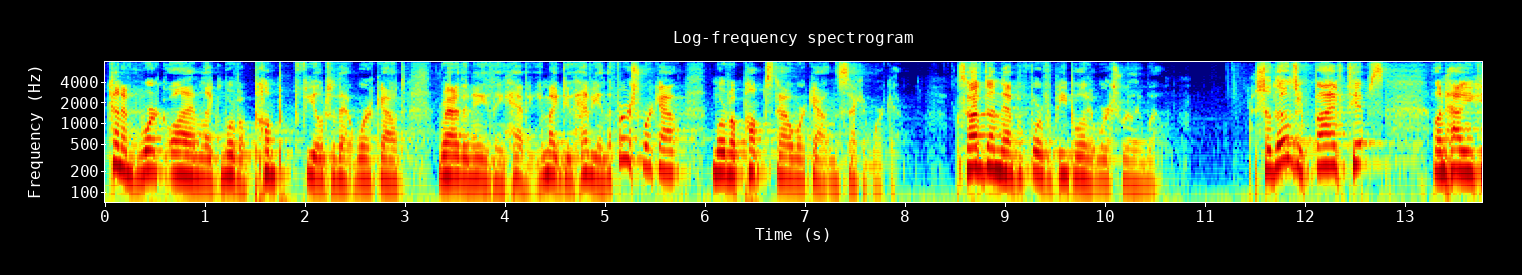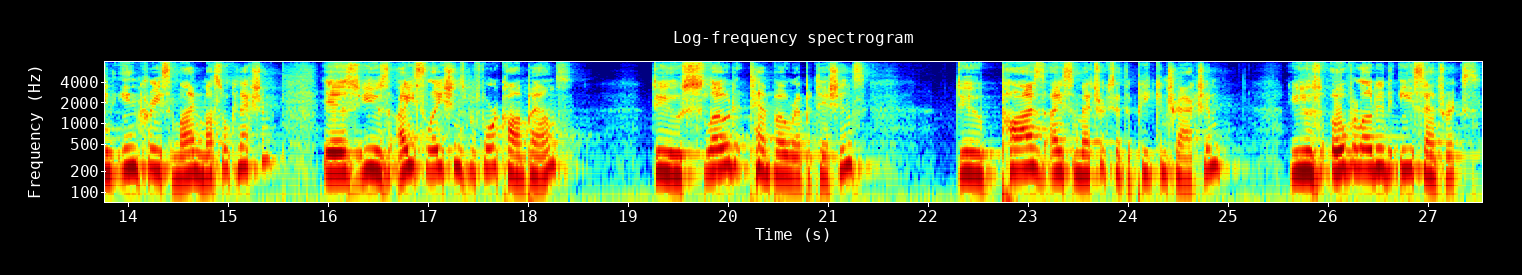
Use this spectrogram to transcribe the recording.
kind of work on like more of a pump feel to that workout rather than anything heavy. You might do heavy in the first workout, more of a pump style workout in the second workout. So I've done that before for people and it works really well. So those are five tips on how you can increase mind muscle connection is use isolations before compounds, do slowed tempo repetitions, do paused isometrics at the peak contraction, use overloaded eccentrics,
